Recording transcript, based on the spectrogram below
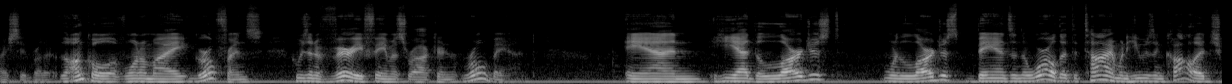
actually say brother, the uncle of one of my girlfriends who's in a very famous rock and roll band. And he had the largest one of the largest bands in the world at the time when he was in college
